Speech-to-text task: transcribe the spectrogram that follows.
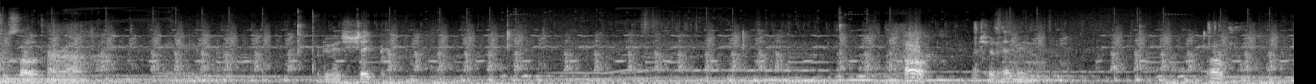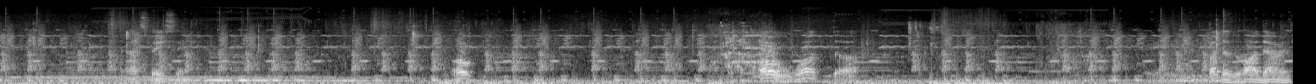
too slow to turn around. Or do his shake. Oh! That should hit me. Oh. That's facing. Oh. Oh, what the? That does a lot of damage.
